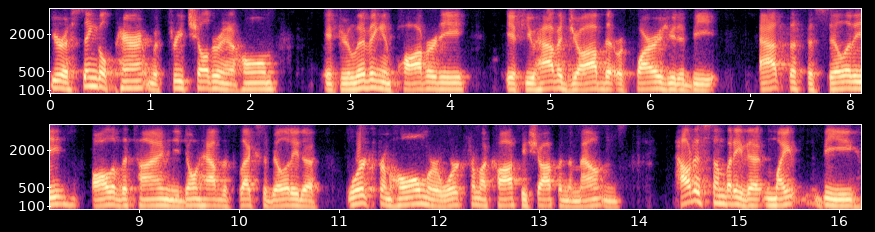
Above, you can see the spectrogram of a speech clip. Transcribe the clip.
you're a single parent with three children at home, if you're living in poverty, if you have a job that requires you to be at the facility all of the time and you don't have the flexibility to work from home or work from a coffee shop in the mountains, how does somebody that might be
